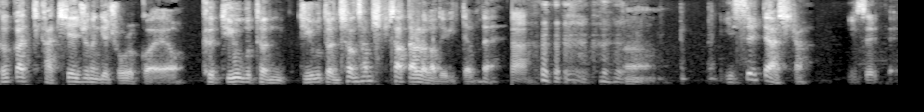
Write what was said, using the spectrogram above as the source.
그것까지 같이 해주는 게 좋을 거예요. 그 뒤부터는, 뒤부터는 1034달러가 되기 때문에. 아. 어, 있을 때 하시라. 있을 때.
